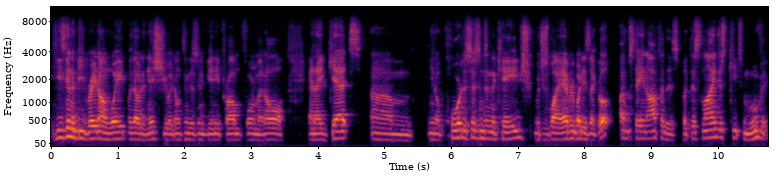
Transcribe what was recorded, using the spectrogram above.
he's going to be right on weight without an issue. I don't think there's going to be any problem for him at all. And i get um, you know poor decisions in the cage which is why everybody's like oh i'm staying off of this. But this line just keeps moving.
